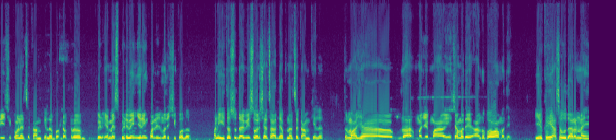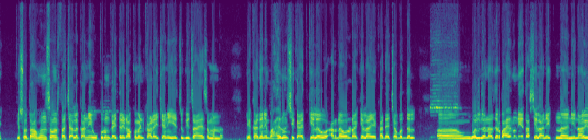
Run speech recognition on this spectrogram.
मी शिकवण्याचं काम केलं. Doctor M S Bidwe engineering कॉलेजमध्ये शिकवलं. आणि इथंसुद्धा वीस वर्षाचं अध्यापनाचं काम केलं. तर माझ्या उदा म्हणजे मा ह्याच्यामध्ये अनुभवामध्ये एकही असं उदाहरण नाही की स्वतःहून संस्था चालकांनी उकरून काहीतरी डॉक्युमेंट काढायचे आणि हे चुकीचं आहे असं म्हणणं. एखाद्याने बाहेरून शिकायत केलं आरडाओरडा केला एखाद्याच्याबद्दल वल्गना जर बाहेरून येत असेल अनेक न- निनावी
